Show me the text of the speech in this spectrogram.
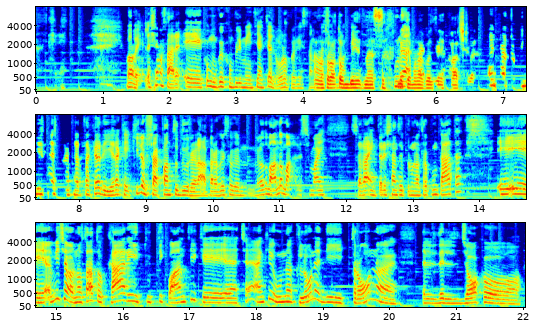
che Vabbè, lasciamo stare. E comunque complimenti anche a loro perché stanno. Hanno trovato un business, una, mettiamola così, è facile. Un certo business, una certa carriera che chi lo sa quanto durerà, per questo che me lo domando, ma semmai sarà interessante per un'altra puntata. E invece ho notato, cari tutti quanti, che c'è anche un clone di Tron. Del, del, gioco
